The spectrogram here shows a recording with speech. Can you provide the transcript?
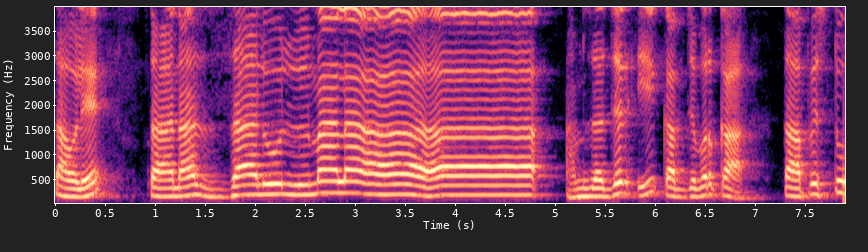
তাহলে তানাজ্জালুল মালা হামজাজের ই কাবজবর কা তাপেস্তু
